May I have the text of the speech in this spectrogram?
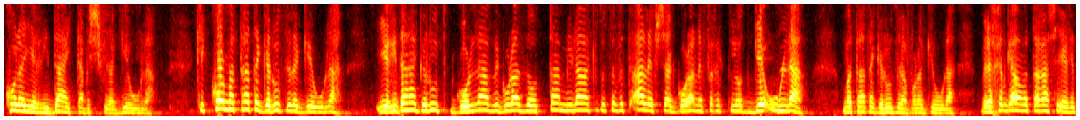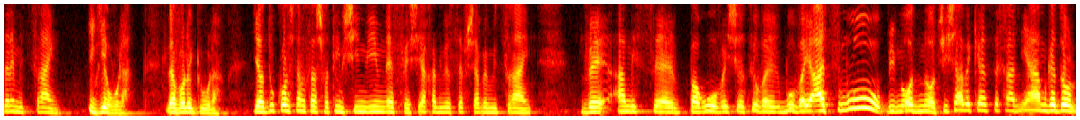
כל הירידה הייתה בשביל הגאולה. כי כל מטרת הגלות זה לגאולה. ירידה לגלות, גולה וגאולה זה אותה מילה רק כתוספת א', שהגאולה נהפכת להיות גאולה. מטרת הגלות זה לבוא לגאולה. ולכן גם המטרה של ירידה למצרים היא גאולה, לבוא לגאולה. ירדו כל 12 השבטים 70 נפש, יחד עם יוסף שהיה במצרים. ועם ישראל פרעו וישרצו וירבו ויעצמו במאוד מאוד, שישה בכרס אחד, נהיה עם גדול.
